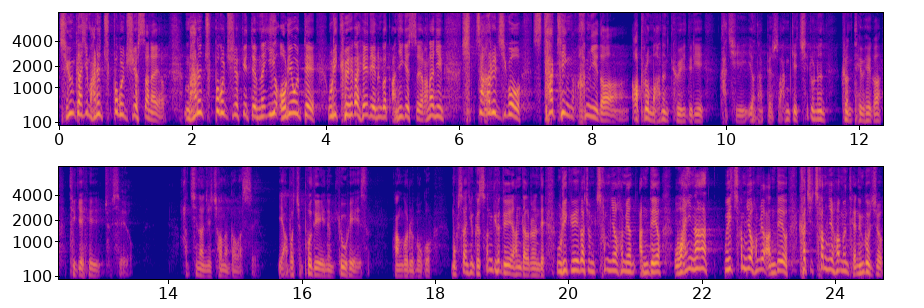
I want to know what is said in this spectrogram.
지금까지 많은 축복을 주셨잖아요. 많은 축복을 주셨기 때문에 이 어려울 때 우리 교회가 해야 되는 것 아니겠어요? 하나님 십자가를 지고 스타팅 합니다. 앞으로 많은 교회들이 같이 연합해서 함께 치르는 그런 대회가 되게 해 주세요. 지난주에 전화가 왔어요. 이 아버지 포드에 있는 교회에서 광고를 보고 목사님 그 선교대회 한다 그러는데 우리 교회가 좀 참여하면 안 돼요? Why not? 왜 참여하면 안 돼요? 같이 참여하면 되는 거죠.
